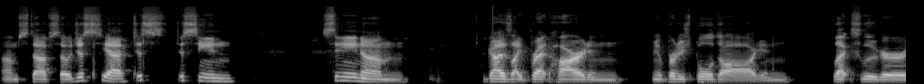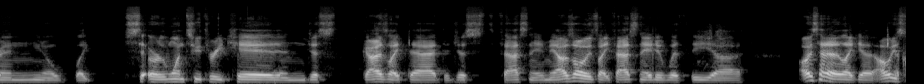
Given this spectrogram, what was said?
um stuff. So just yeah, just just seeing seeing um guys like Bret Hart and you know British Bulldog and Lex Luger and you know like or the one two three kid and just guys like that that just fascinated me. I was always like fascinated with the uh I always had a like a I always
